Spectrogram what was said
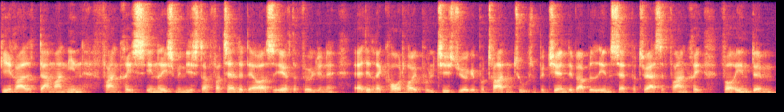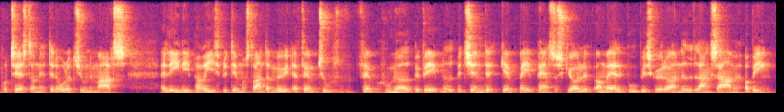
Gerald Damanin, Frankrigs indrigsminister, fortalte der også efterfølgende, at en rekordhøj politistyrke på 13.000 betjente var blevet indsat på tværs af Frankrig for at inddæmme protesterne den 28. marts. Alene i Paris blev demonstranter mødt af 5.500 bevæbnede betjente gemt bag panserskjolde og med albuebeskyttere ned langs arme og ben.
